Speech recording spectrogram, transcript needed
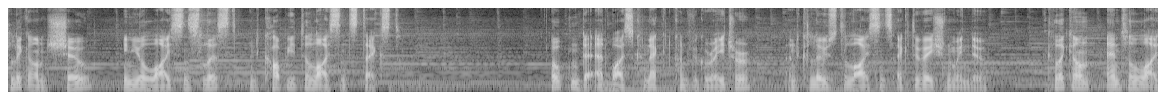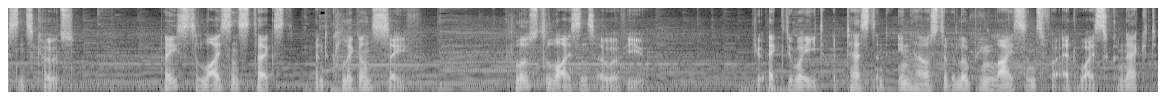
click on Show in your license list and copy the license text. Open the atvise Connect configurator and close the license activation window. Click on Enter license codes. Paste the license text and click on Save. Close the license overview. To activate a test and in-house developing license for atvise Connect,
